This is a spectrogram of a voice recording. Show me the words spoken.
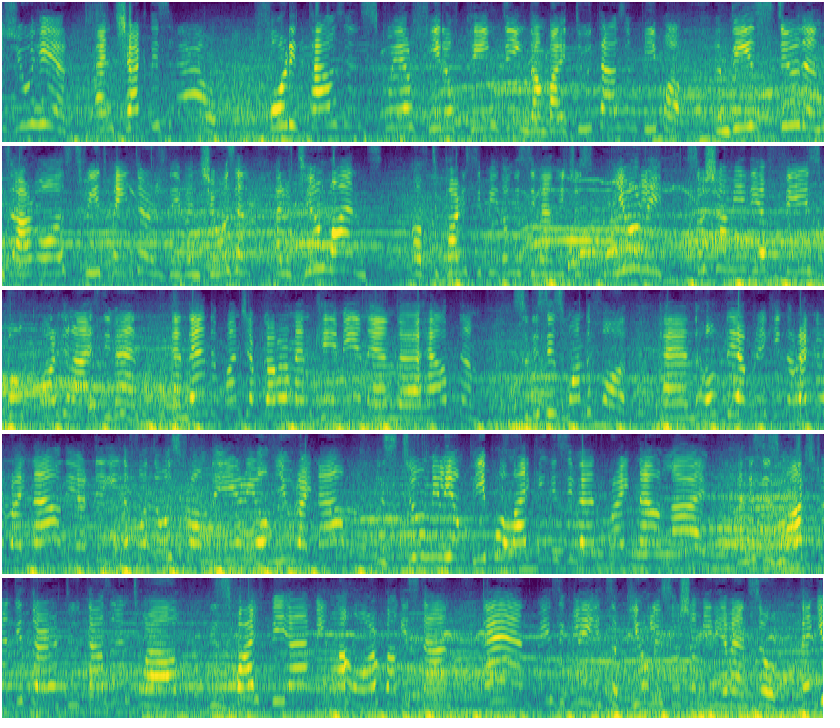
Zsu here and check this out. 40,000 square feet of painting done by 2,000 people. And these students are all street painters. They've been chosen out of two months of to participate on this event, which is purely social media, Facebook organized event. And then the Punjab government came in and uh, helped them. So this is wonderful social media events. So thank you.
